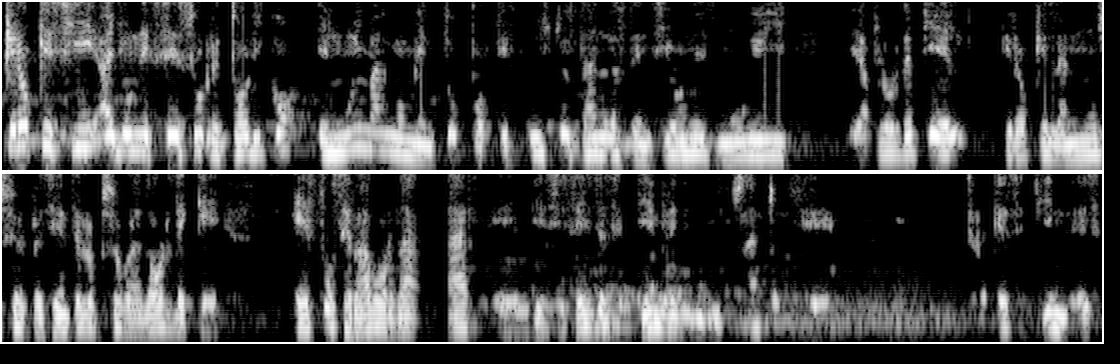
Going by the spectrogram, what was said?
creo que sí hay un exceso retórico en muy mal momento, porque justo están las tensiones muy a flor de piel. Creo que el anuncio del presidente del observador de que esto se va a abordar el 16 de septiembre, Santo, creo que es, en fin, es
